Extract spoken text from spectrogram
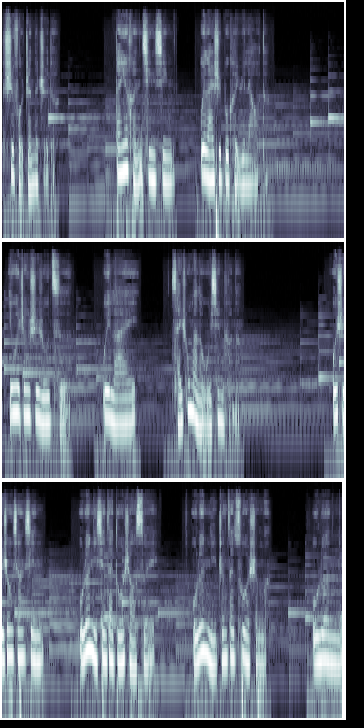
是否真的值得。但也很庆幸，未来是不可预料的。因为正是如此，未来才充满了无限可能。我始终相信，无论你现在多少岁，无论你正在做什么。无论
